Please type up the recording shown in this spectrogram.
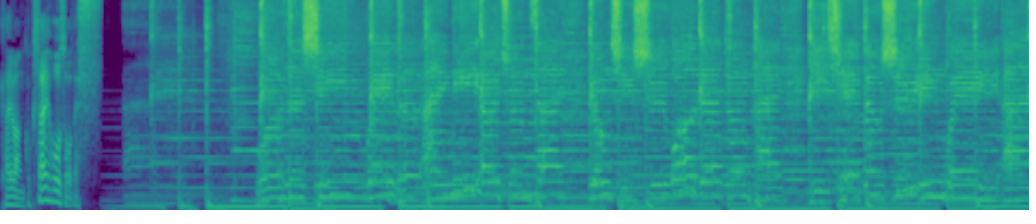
台湾国際放送です。我的心为了爱你而存在。勇气是我的盾牌，一切都是因为爱。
